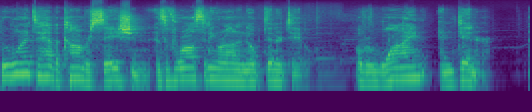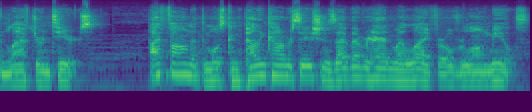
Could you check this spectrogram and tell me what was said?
We wanted to have a conversation as if we're all sitting around an oak dinner table, over wine and dinner, and laughter and tears. I found that the most compelling conversations I've ever had in my life are over long meals.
